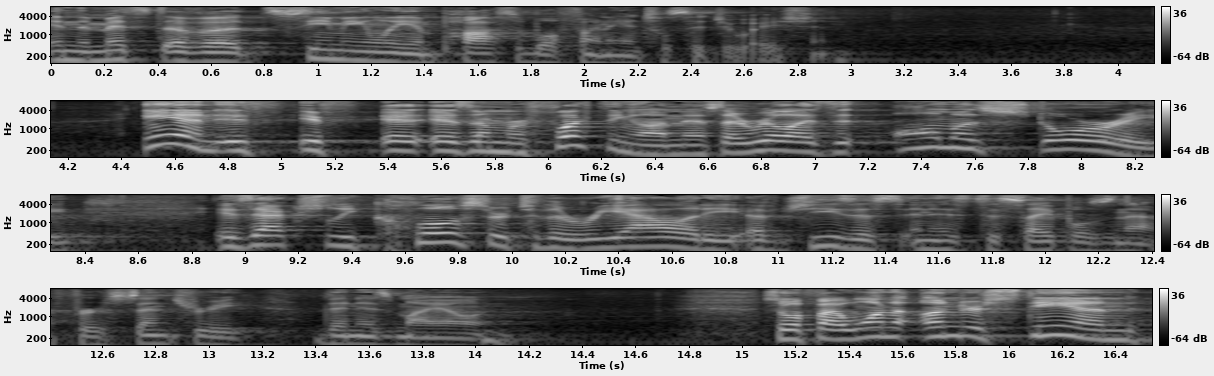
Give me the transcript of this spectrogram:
in the midst of a seemingly impossible financial situation. And if, if, as I'm reflecting on this, I realize that Alma's story is actually closer to the reality of Jesus and his disciples in that first century than is my own. So, if I want to understand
